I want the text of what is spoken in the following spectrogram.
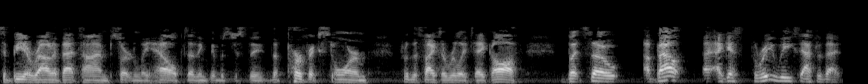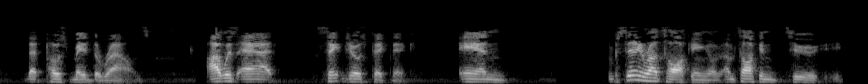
to be around at that time certainly helped. I think it was just the, the perfect storm for the site to really take off. But so about, I guess three weeks after that, that post made the rounds, I was at St. Joe's picnic and I'm standing around talking. I'm talking to a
